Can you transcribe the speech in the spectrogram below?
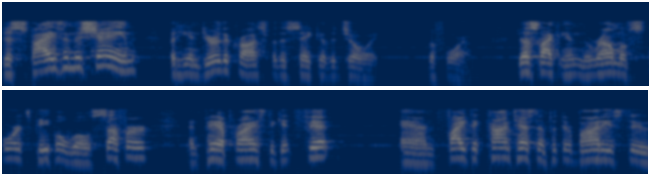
Despising the shame, but he endured the cross for the sake of the joy before him. Just like in the realm of sports, people will suffer and pay a price to get fit and fight the contest and put their bodies through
